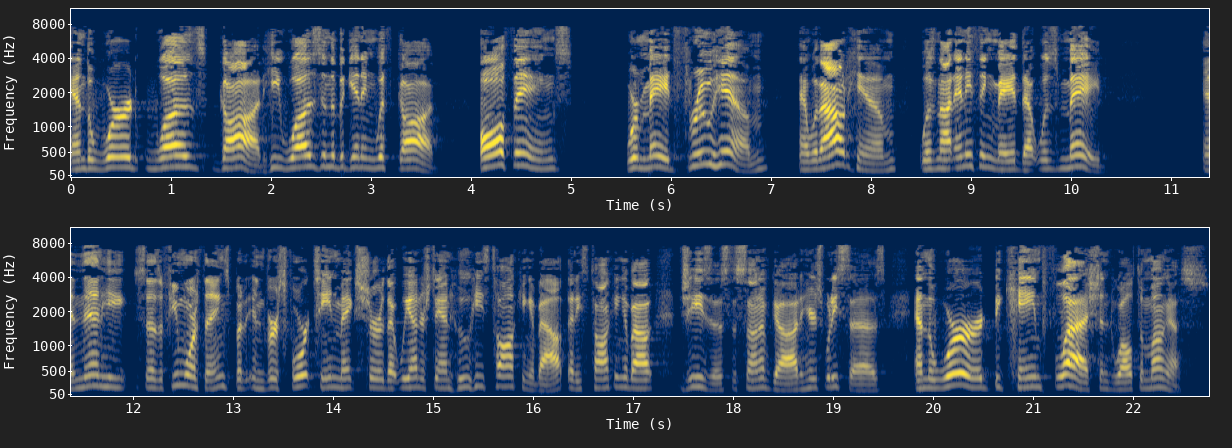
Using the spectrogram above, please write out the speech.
and the Word was God. He was in the beginning with God. All things were made through Him, and without Him was not anything made that was made. And then he says a few more things, but in verse 14 makes sure that we understand who he's talking about, that he's talking about Jesus, the Son of God. And here's what he says, and the Word became flesh and dwelt among us.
